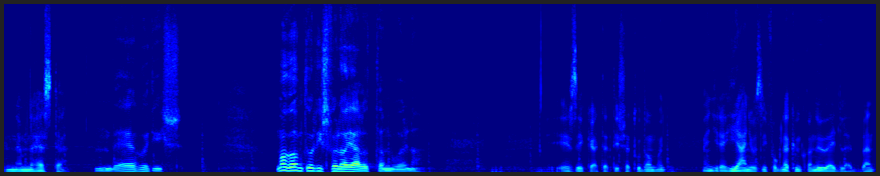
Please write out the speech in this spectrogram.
Nem nehezte? Dehogy is. Magamtól is felajánlottam volna. Érzékeltetni se tudom, hogy mennyire hiányozni fog nekünk a nő egyletben.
